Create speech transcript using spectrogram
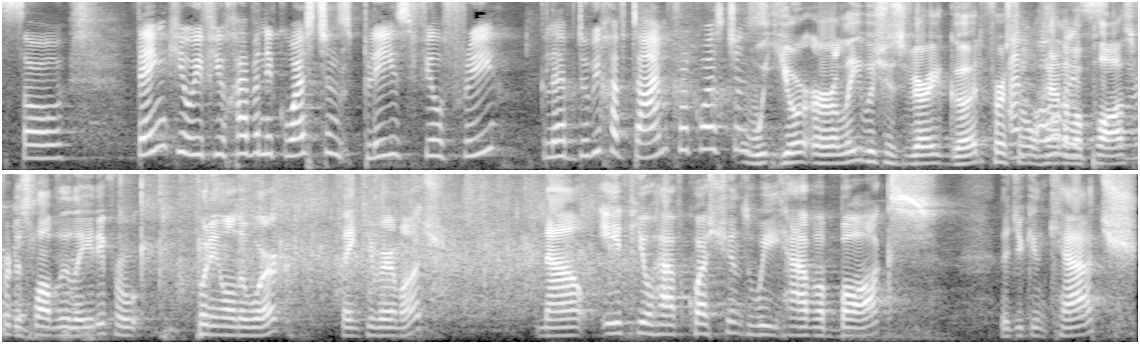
So, thank you. If you have any questions, please feel free. Gleb, do we have time for questions? We, you're early, which is very good. 1st I'm of all, hand of applause for this lovely lady for putting all the work. Thank you very much. Now, if you have questions, we have a box that you can catch.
